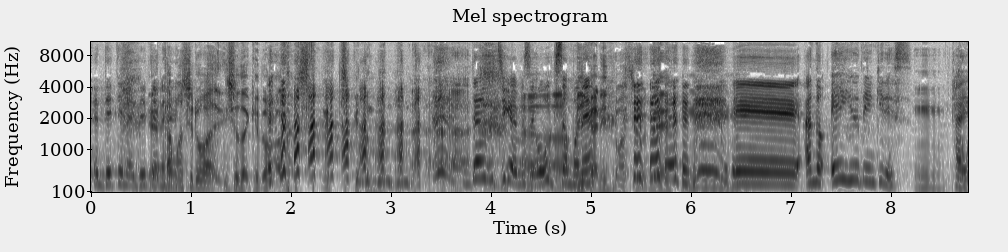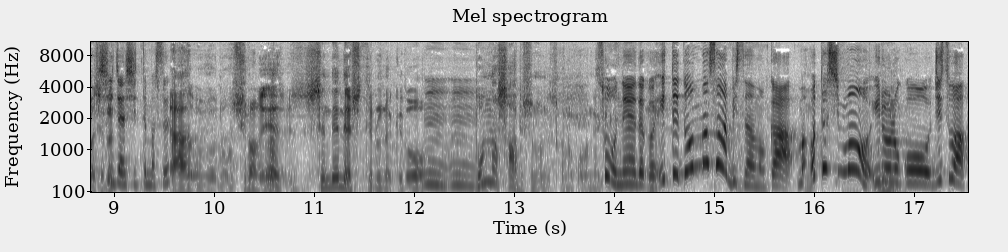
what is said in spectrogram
出てない出てない。玉城は一緒だけど私だだいぶ違いますよ大きさもね。ミカ似てますよね、うん。えー、あの au 電気です、うん。はい。しんちゃん知ってます？あうん知らないいや宣伝では知ってるんだけど、どんなサービスなんですかねこれねそうね。だから一体どんなサービスなのか、まあ、私もいろいろこう、実は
